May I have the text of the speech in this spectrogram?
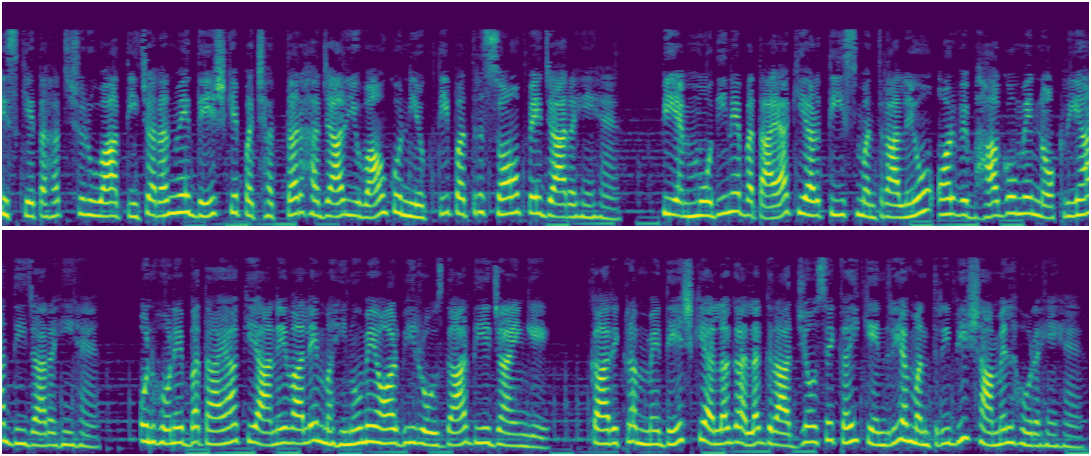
इसके तहत शुरुआती चरण में देश के पचहत्तर हज़ार युवाओं को नियुक्ति पत्र सौंपे जा रहे हैं। पीएम मोदी ने बताया कि 38 मंत्रालयों और विभागों में नौकरियाँ दी जा रही हैं। उन्होंने बताया कि आने वाले महीनों में और भी रोज़गार दिए जाएँगे। कार्यक्रम में देश के अलग अलग राज्यों से कई केंद्रीय मंत्री भी शामिल हो रहे हैं।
